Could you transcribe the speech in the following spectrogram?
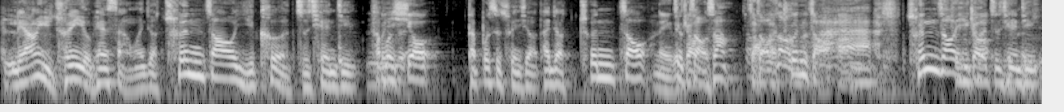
梁宇春有篇散文叫《春朝一刻值千金》，春宵，他不是春宵，他叫春朝，哪个就早上？早上。春早啊，春朝一刻值千金，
